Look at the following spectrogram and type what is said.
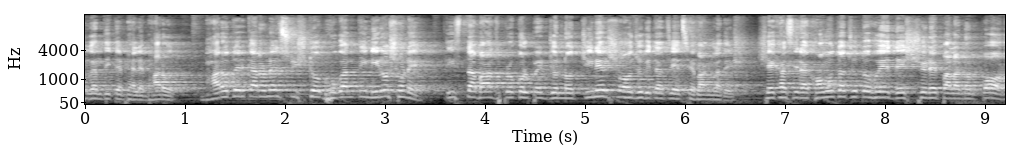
ভোগান্তিতে ফেলে ভারত। ভারতের কারণে সৃষ্ট ভোগান্তি নিরসনে তিস্তা বাঁধ প্রকল্পের জন্য চীনের সহযোগিতা চেয়েছে বাংলাদেশ। শেখ হাসিনা ক্ষমতাচ্যুত হয়ে দেশ ছেড়ে পালানোর পর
